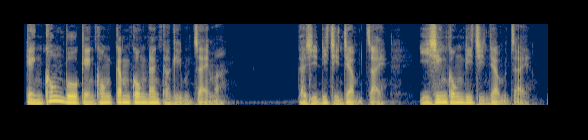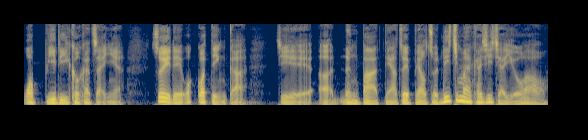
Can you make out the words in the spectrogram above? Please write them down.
健康无健康，敢讲咱家己毋知吗？但是你真正毋知，医生讲你真正毋知，我比你更加知影。所以呢，我决定甲这呃两百定做标准。你今麦开始加油啊，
